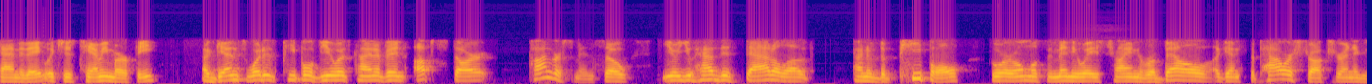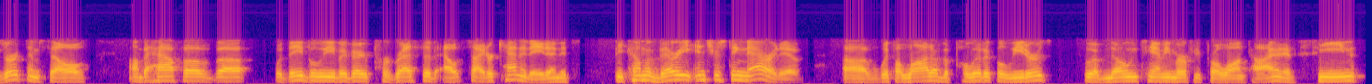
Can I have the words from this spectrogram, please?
candidate, which is Tammy Murphy, against what is people view as kind of an upstart congressman. So, you know, you have this battle of kind of the people who are almost in many ways trying to rebel against the power structure and exert themselves on behalf of uh, what they believe a very progressive outsider candidate. And it's become a very interesting narrative uh, with a lot of the political leaders who have known Tammy Murphy for a long time and have seen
